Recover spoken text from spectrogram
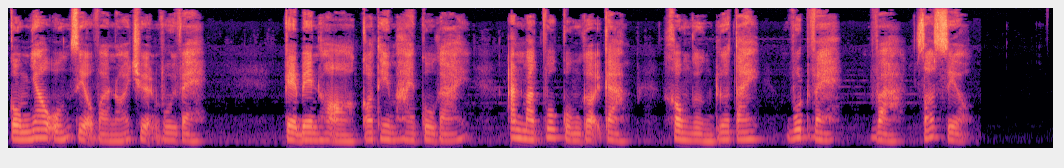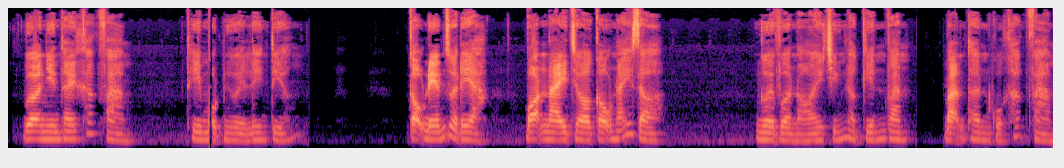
cùng nhau uống rượu và nói chuyện vui vẻ. Kể bên họ có thêm hai cô gái ăn mặc vô cùng gợi cảm, không ngừng đưa tay, vuốt ve và rót rượu. Vừa nhìn thấy khắc phàm, thì một người lên tiếng. Cậu đến rồi đây à? Bọn này chờ cậu nãy giờ. Người vừa nói chính là Kiến Văn, bạn thân của Khắc Phàm.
